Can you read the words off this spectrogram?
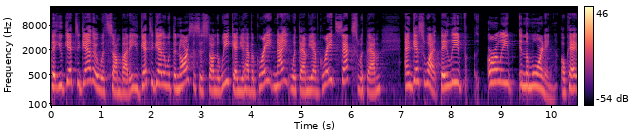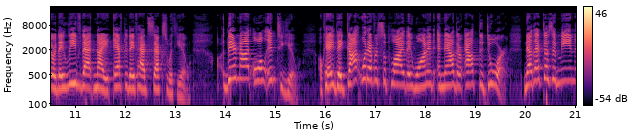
that you get together with somebody, you get together with the narcissist on the weekend, you have a great night with them, you have great sex with them, and guess what? They leave early in the morning, okay? Or they leave that night after they've had sex with you. They're not all into you. Okay, they got whatever supply they wanted and now they're out the door. Now, that doesn't mean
